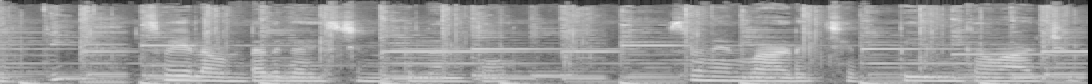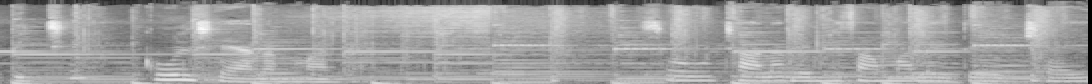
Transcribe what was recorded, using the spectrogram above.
చెప్పి. సో ఇలా ఉంటుంది గైస్ చిన్నపిల్లలతో. సో నేను వాడికి చెప్పి ఇంకా వాడు చూపించి కూల్ చేయాలన్నమాట. సో చాలా వెండి సామాన్లు అయితే వచ్చాయి.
